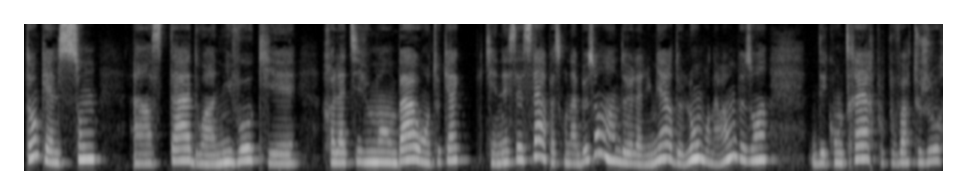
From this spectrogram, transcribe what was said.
Tant qu'elles sont à un stade ou à un niveau qui est relativement bas ou en tout cas qui est nécessaire parce qu'on a besoin hein, de la lumière, de l'ombre, on a vraiment besoin des contraires pour pouvoir toujours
